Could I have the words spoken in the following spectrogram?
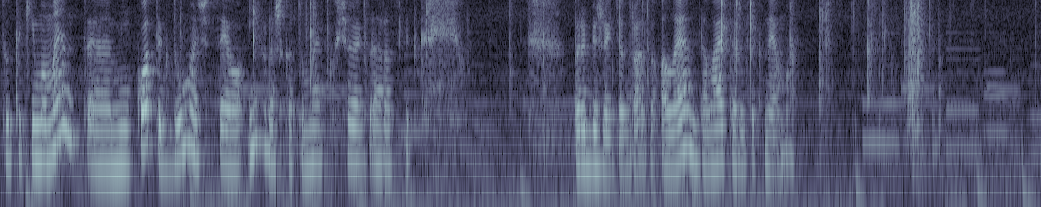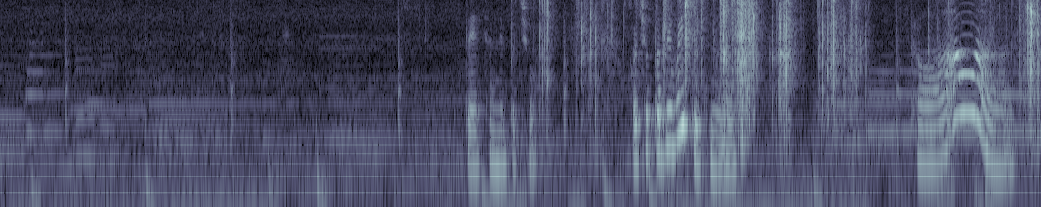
Тут такий момент, е, мій котик думає, що це його іграшка, тому якщо я зараз відкрию, перебіжить одразу. Але давайте ризикнемо. Здається, не почув. Хочу подивитись на них. Клас!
